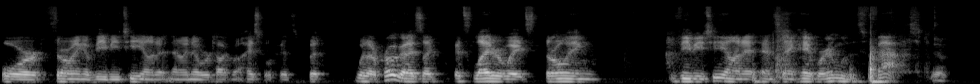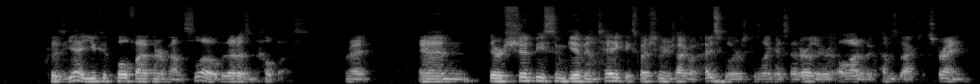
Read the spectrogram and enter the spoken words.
or throwing a VBT on it. Now, I know we're talking about high school kids, but with our pro guys, like, it's lighter weights throwing VBT on it and saying, hey, we're going to move this fast. Yeah. Because, yeah, you could pull 500 pounds slow, but that doesn't help us. Right. And there should be some give and take, especially when you're talking about high schoolers, because, like I said earlier, a lot of it comes back to strength.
